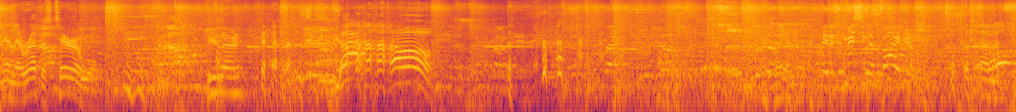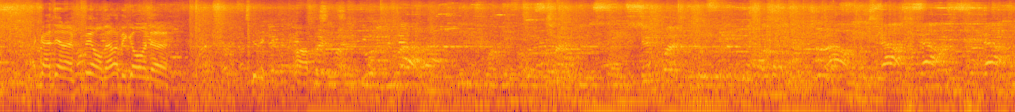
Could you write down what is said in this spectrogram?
Man, that rep is terrible. you learning? oh! commission to find him. I got that on film. That'll be going to, to the offices. Down, down, down, down.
